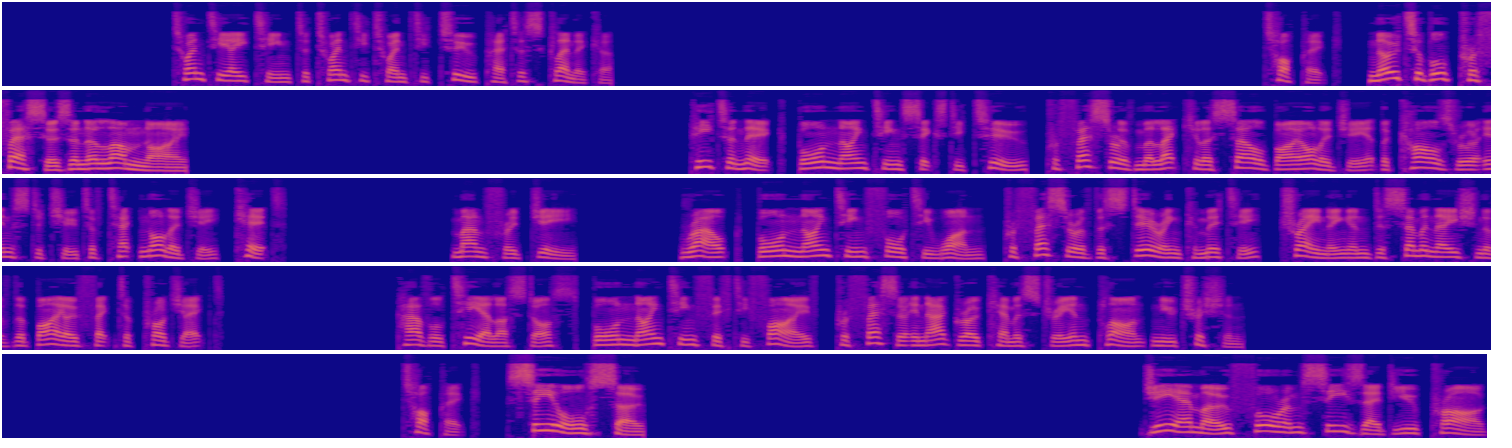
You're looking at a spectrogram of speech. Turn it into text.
2018 to 2022 Petr Sklenička. Topic Notable professors and alumni Peter Nick, born 1962, professor of molecular cell biology at the Karlsruhe Institute of Technology, KIT. Manfred G. Raupp, born 1941, professor of the Steering Committee, Training and Dissemination of the Biofector Project. Pavel Tlustoš, born 1955, professor in agrochemistry and plant nutrition. Topic. See also GMO Forum CZU Prague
